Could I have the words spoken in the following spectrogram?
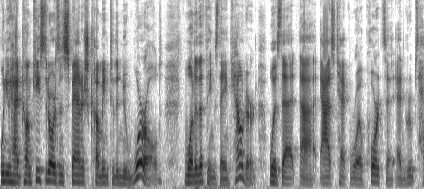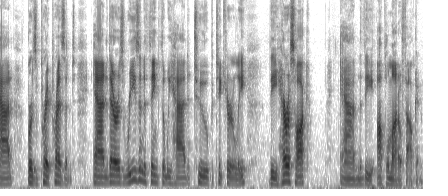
when you had conquistadors and Spanish coming to the New World, one of the things they encountered was that uh, Aztec royal courts and groups had birds of prey present. And there is reason to think that we had two, particularly the Harris hawk and the Aplomado falcon.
